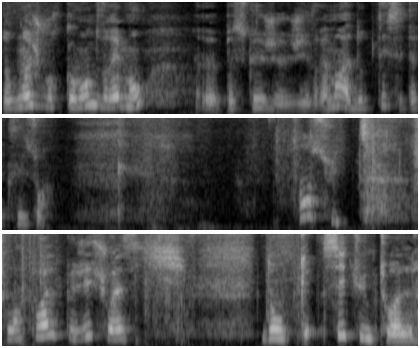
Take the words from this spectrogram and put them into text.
Donc moi je vous recommande vraiment euh, parce que j'ai vraiment adopté cet accessoire. Ensuite, la toile que j'ai choisie. Donc, c'est une toile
